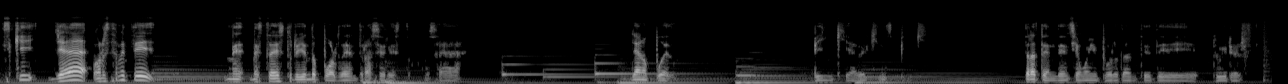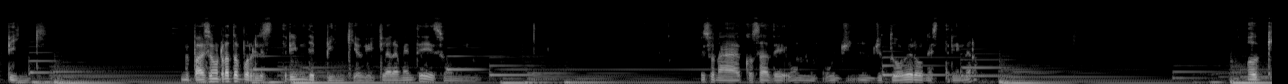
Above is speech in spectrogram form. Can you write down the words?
es que ya, honestamente, me, está destruyendo por dentro hacer esto, o sea, ya no puedo. Pinky, a ver quién es Pinky. Otra tendencia muy importante de Twitter, Pinky. Me pasé un rato por el stream de Pinky, ok, claramente es un. Es una cosa de un, youtuber o un streamer. Ok,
